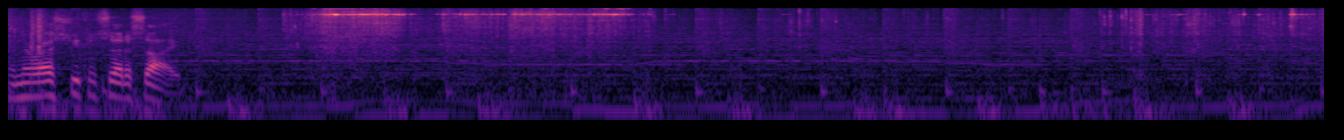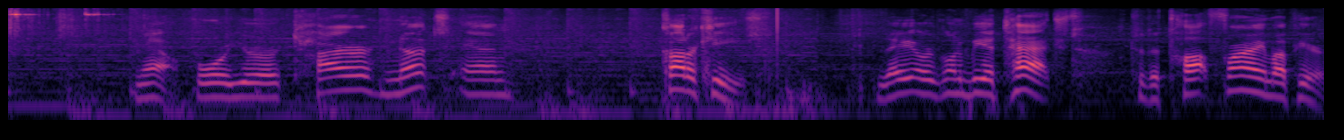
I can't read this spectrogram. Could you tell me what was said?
and the rest you can set aside. Now, for your tire nuts and cotter keys, they are going to be attached to the top frame up here.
